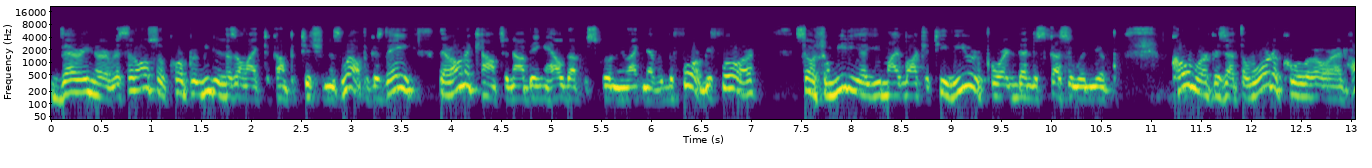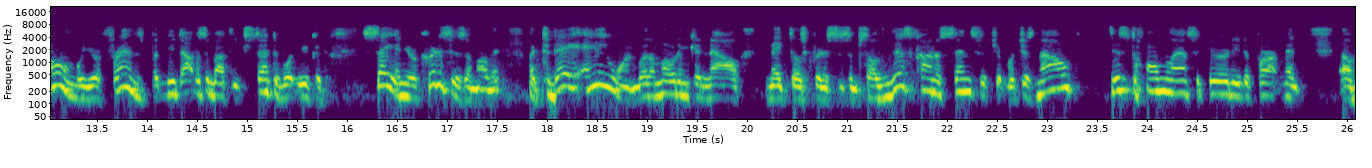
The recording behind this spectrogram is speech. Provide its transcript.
very nervous. And also, corporate media doesn't like the competition as well because they their own accounts are now being held up to scrutiny like never before. Before, social media, you might watch a TV report and then discuss it with your coworkers at the water cooler or at home with your friends. But you, that was about the extent of what you could say in your criticism of it. But today, anyone with a modem can now make those criticisms. So this kind of censorship, which is now this Homeland Security Department uh,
